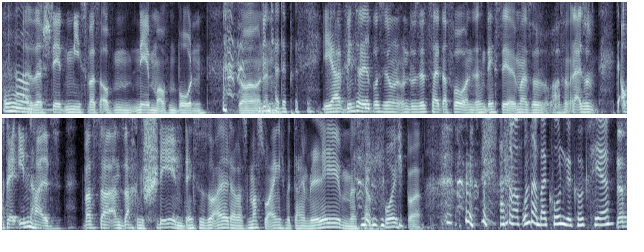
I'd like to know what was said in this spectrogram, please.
Oh. Also da steht mies was auf dem, neben auf dem Boden. So, und Winterdepression. Dann, ja, Winterdepression und du sitzt halt davor und dann denkst du dir immer so, also auch der Inhalt, was da an Sachen stehen, denkst du so, Alter, was machst du eigentlich mit deinem Leben? Das ist ja furchtbar. Hast du mal auf unseren Balkon geguckt hier? Das,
